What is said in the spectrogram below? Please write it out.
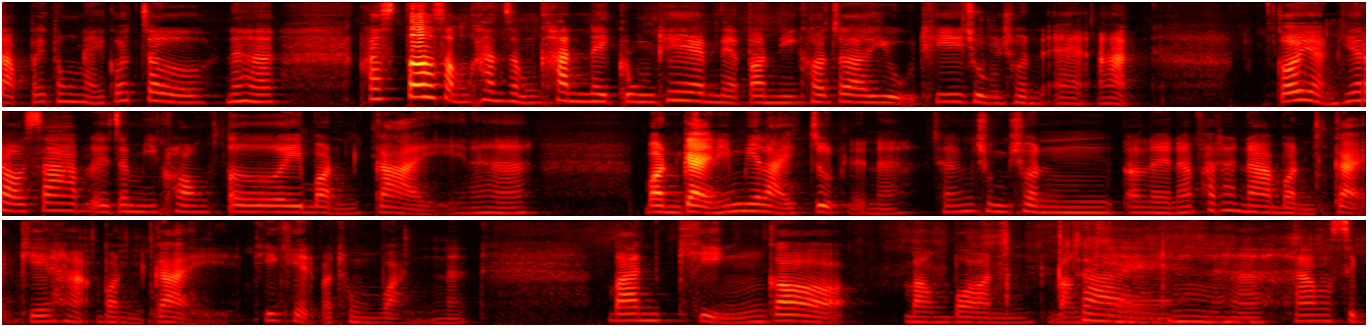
จับไปตรงไหนก็เจอนะคะคลัสเตอร์สำคัญสำคัญในกรุงเทพเนี่ยตอนนี้เขาจะอยู่ที่ชุมชนแออัด ก็อย่างที่เราทราบเลยจะมีคลองเตยบ่อนไก่นะคะบ่อนไก่นี่มีหลายจุดเลยนะ ทั้งชุมชนอะไรนะ พัฒนาบ่อนไก่เคหะบ่อนไก่ที่เขตปทุมวันนะบ้านขิงก็บางบอนบางแคนะคะห้างสรรพ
